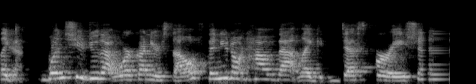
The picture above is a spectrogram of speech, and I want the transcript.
like yeah. once you do that work on yourself then you don't have that like desperation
